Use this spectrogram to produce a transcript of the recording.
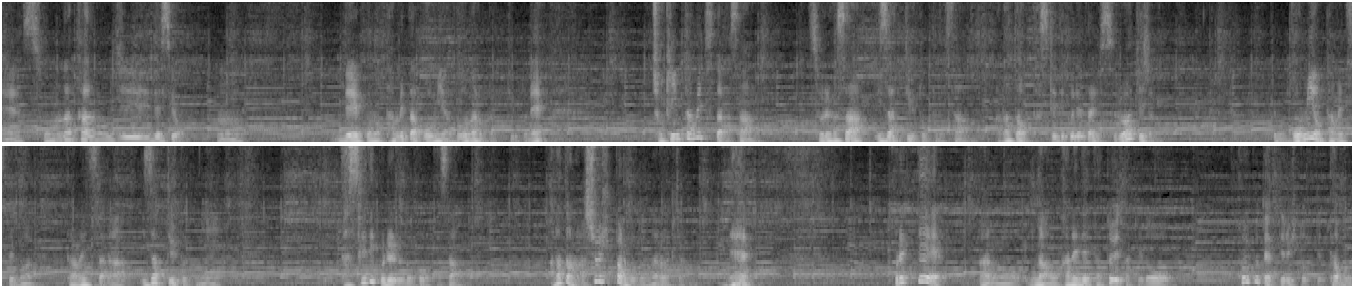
なねそんな感じですよ、うん、でこの貯めたゴミはどうなるかっていうとね貯金貯めてたらさそれがさいざっていう時にさあなたを助けてくれたりするわけじゃん。でもゴミを貯めてても貯めてたらいざっていう時に助けてくれるどころかさあなたの足を引っ張ることになるわけじゃんね。これってあの今お金で例えたけどこういうことやってる人って多分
